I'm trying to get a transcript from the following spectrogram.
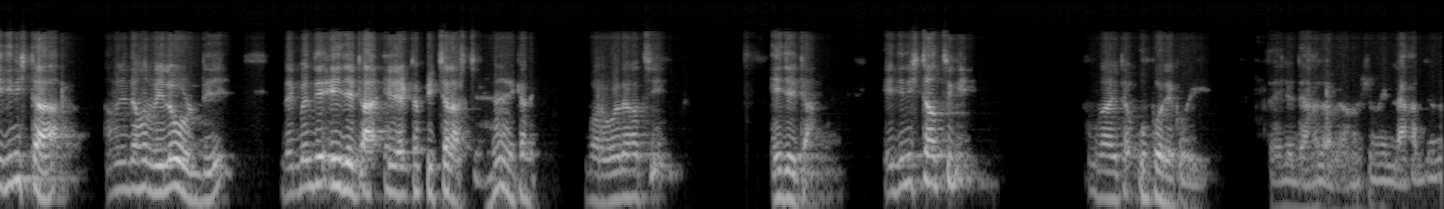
এই জিনিসটা আমরা যদি এখন রিলোড দিই, দেখবেন যে এই যেটা, এই একটা পিকচার আসছে হ্যাঁ এখানে। বড় করে দেখাচ্ছি। এই যেটা এই জিনিসটা হচ্ছে কি, আমরা এটা উপরে করি। তাইলে দেখা যাবে, অনেক সময় লেখার জন্য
